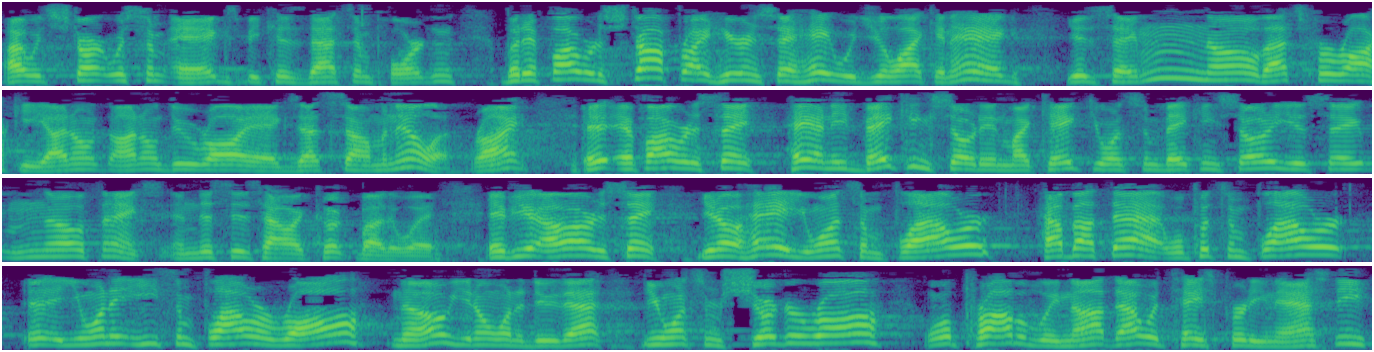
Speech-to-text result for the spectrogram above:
I would start with some eggs because that's important. But if I were to stop right here and say, hey, would you like an egg? You'd say, mm, no, that's for Rocky. I don't, I don't do raw eggs. That's salmonella, right? If I were to say, hey, I need baking soda in my cake. Do you want some baking soda? You'd say, mm, no, thanks. And this is how I cook, by the way. If you, I were to say, you know, hey, you want some flour? How about that? We'll put some flour Uh, you want to eat some flour raw? No, you don't want to do that. Do you want some sugar raw? Well, probably not. That would taste pretty nasty.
